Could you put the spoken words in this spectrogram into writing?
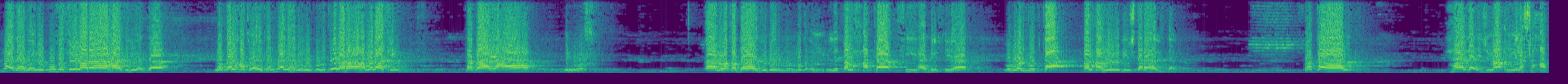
ما ذهب إلى الكوفة ولا رأى هذه الدار وطلحة أيضا ما ذهب إلى الكوفة ولا رآها ولكن تبايعا بالوصف قال وقضى جبير بن مطعم لطلحة فيها بالخيار وهو المبتاع طلحة هو الذي اشترى هذه الدار فقال هذا إجماع من الصحابة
